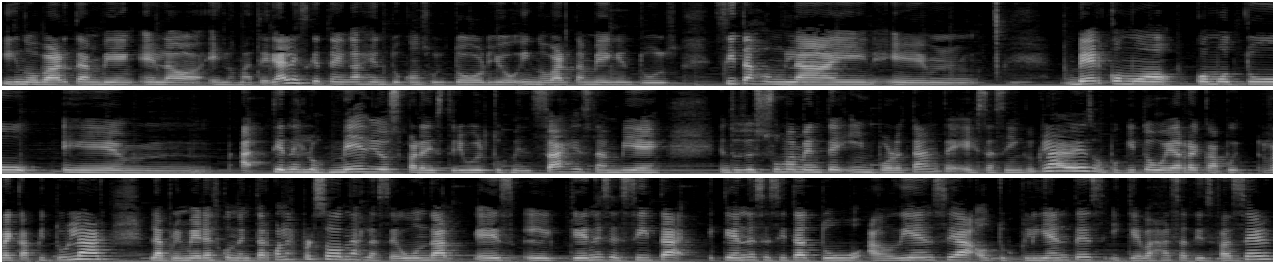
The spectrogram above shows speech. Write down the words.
Innovar también en, los materiales que tengas en tu consultorio, innovar también en tus citas online, em, ver cómo, cómo tú... Em, tienes los medios para distribuir tus mensajes también. Entonces, sumamente importante estas cinco claves. Un poquito voy a recapitular. La primera es conectar con las personas. La segunda es el que necesita, qué necesita tu audiencia o tus clientes y qué vas a satisfacer.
